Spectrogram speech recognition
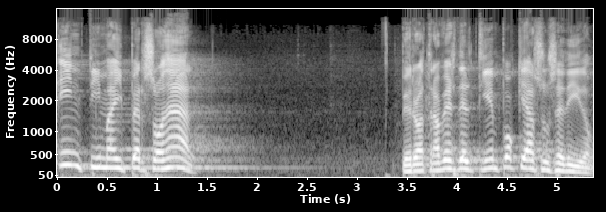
íntima y personal. Pero a través del tiempo, ¿qué ha sucedido?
